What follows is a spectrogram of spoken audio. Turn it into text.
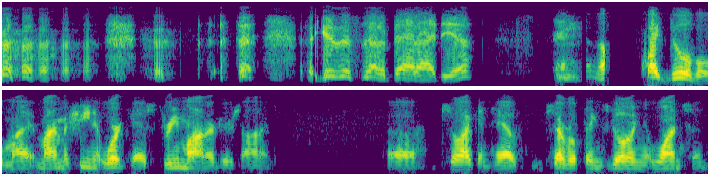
I guess that's not a bad idea. no, quite doable. My my machine at work has three monitors on it, uh, so I can have several things going at once. And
